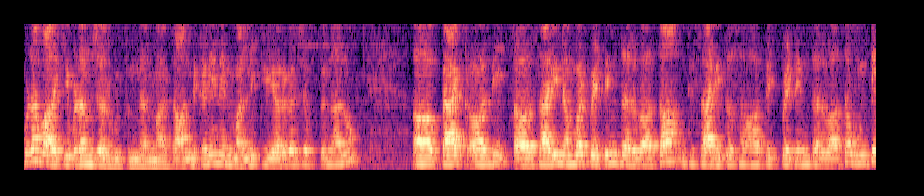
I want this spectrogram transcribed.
కూడా వాళ్ళకి ఇవ్వడం జరుగుతుంది అనమాట అందుకని నేను మళ్ళీ క్లియర్గా చెప్తున్నాను. ప్యాక్ అది శారీ సారీ నంబర్ పెట్టిన తర్వాత అంటే సారీతో సహా పిక్ పెట్టిన తర్వాత ఉంటే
